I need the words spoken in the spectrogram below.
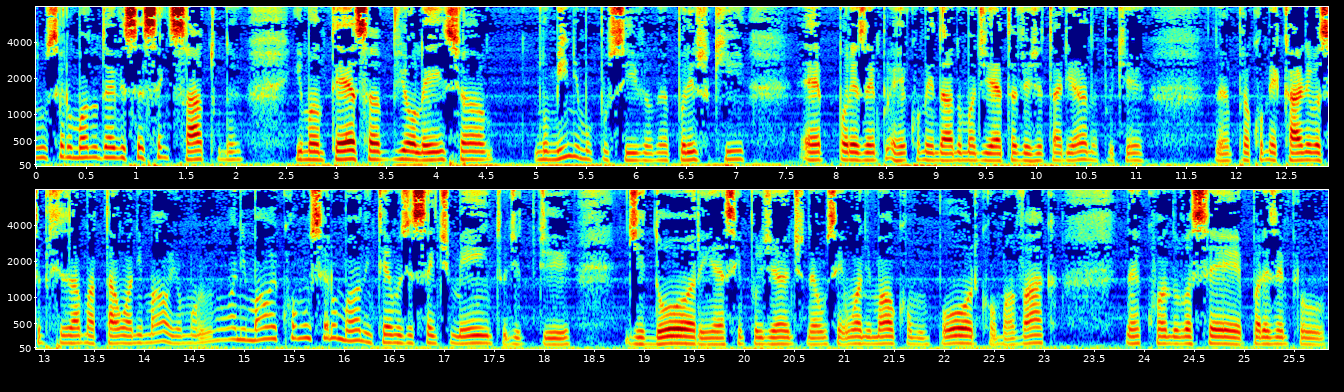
o ser humano deve ser sensato, né? E manter essa violência no mínimo possível, né? Por isso que é, por exemplo, é recomendado uma dieta vegetariana, porque né, para comer carne você precisa matar um animal e um, um, animal é como um ser humano em termos de sentimento, de, de, de dor e assim por diante, né? Um, um animal como um porco, uma vaca, né? Quando você, por exemplo,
